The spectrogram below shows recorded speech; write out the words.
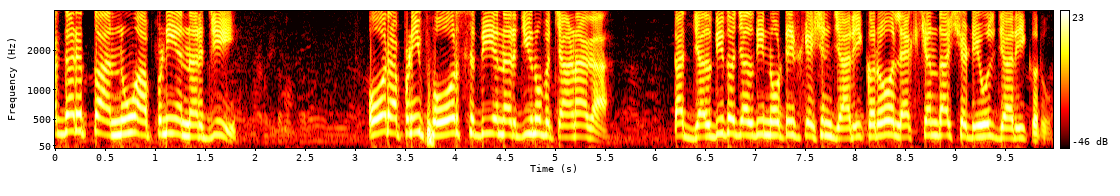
ਅਗਰ ਤੁਹਾਨੂੰ ਆਪਣੀ એનર્ਜੀ ਔਰ ਆਪਣੀ ਫੋਰਸ ਦੀ એનર્ਜੀ ਨੂੰ ਬਚਾਣਾਗਾ, ਤਾਂ ਜਲਦੀ ਤੋਂ ਜਲਦੀ ਨੋਟੀਫਿਕੇਸ਼ਨ ਜਾਰੀ ਕਰੋ ਇਲੈਕਸ਼ਨ ਦਾ ਸ਼ਡਿਊਲ ਜਾਰੀ ਕਰੋ।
